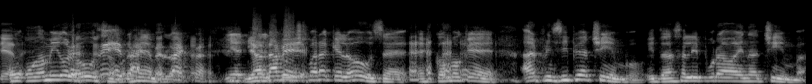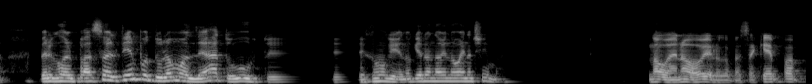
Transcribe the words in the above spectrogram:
Eh, un- un amigo lo usa, por Exacto, ejemplo. exacto. Y el, y Yo el pitch para que lo use es como que al principio es chimbo y te va a salir pura vaina chimba, pero con el paso del tiempo tú lo moldeas a tu gusto. y es como que yo no quiero andar viendo vaina chimba. No, bueno, obvio, lo que pasa es que pa-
